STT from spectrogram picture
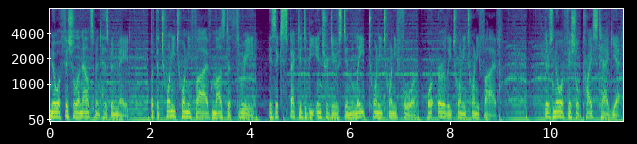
no official announcement has been made, but the 2025 Mazda 3 is expected to be introduced in late 2024 or early 2025. There's no official price tag yet,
